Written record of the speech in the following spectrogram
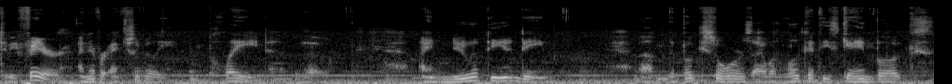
to be fair, I never actually really played though. I knew of D and D. Um, the bookstores, I would look at these game books.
